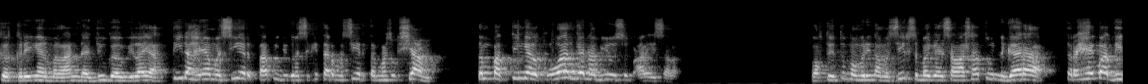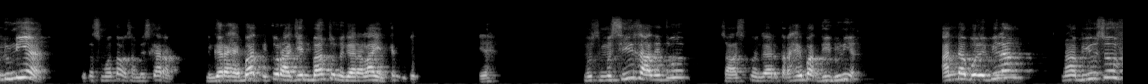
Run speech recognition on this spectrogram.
Kekeringan melanda juga wilayah, tidak hanya Mesir, tapi juga sekitar Mesir, termasuk Syam, tempat tinggal keluarga Nabi Yusuf alaihissalam. Waktu itu pemerintah Mesir sebagai salah satu negara terhebat di dunia. Kita semua tahu sampai sekarang. Negara hebat itu rajin bantu negara lain kan. Ya. Mesir saat itu salah satu negara terhebat di dunia. Anda boleh bilang Nabi Yusuf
